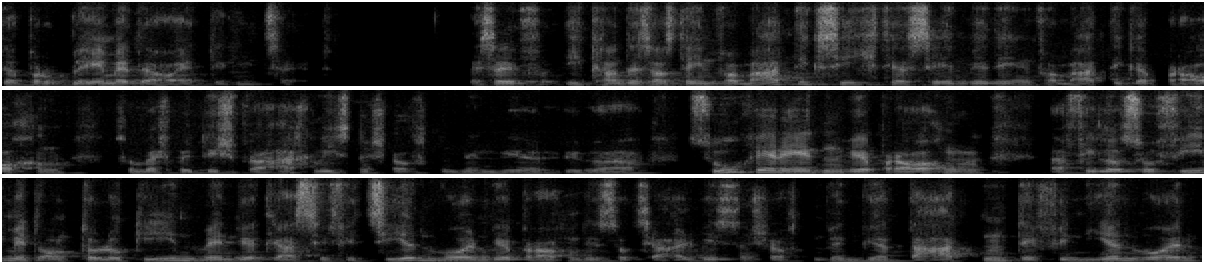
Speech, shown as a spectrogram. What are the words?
der Probleme der heutigen Zeit. Also ich kann das aus der Informatik-Sicht her sehen. Wir die Informatiker brauchen zum Beispiel die Sprachwissenschaften, wenn wir über Suche reden. Wir brauchen äh, Philosophie mit Ontologien, wenn wir klassifizieren wollen. Wir brauchen die Sozialwissenschaften, wenn wir Daten definieren wollen.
